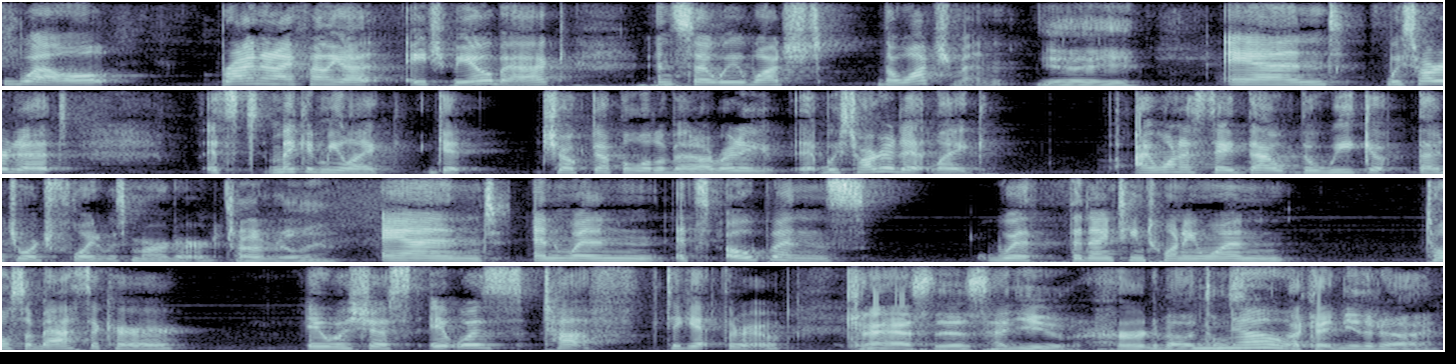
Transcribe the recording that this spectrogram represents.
well, Brian and I finally got HBO back, and so we watched The Watchmen. Yay! and we started it it's making me like get choked up a little bit already we started it like i want to say that the week that george floyd was murdered Oh, really? and and when it opens with the 1921 tulsa massacre it was just it was tough to get through Can I ask this? Had you heard about the Tulsa? No. Okay, neither did I.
